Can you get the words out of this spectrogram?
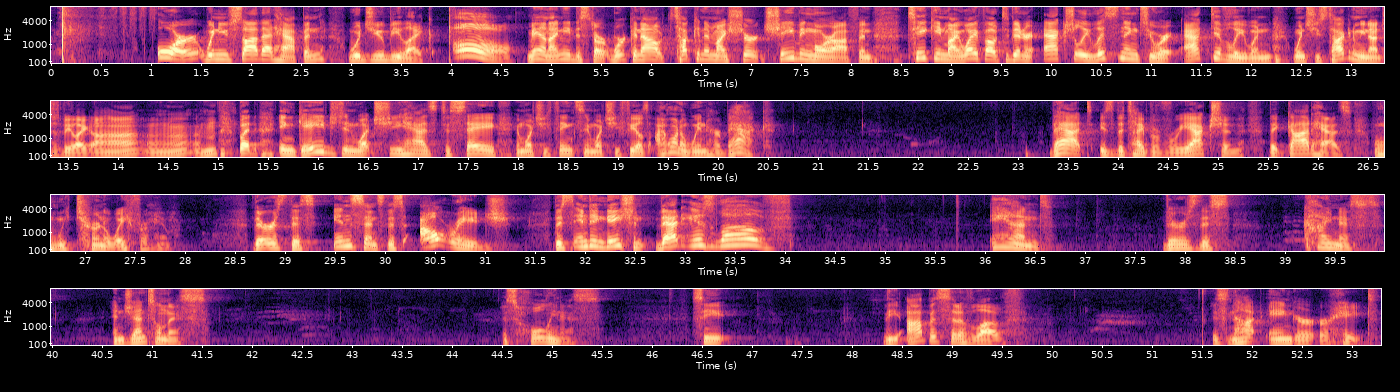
or when you saw that happen, would you be like, oh, man, I need to start working out, tucking in my shirt, shaving more often, taking my wife out to dinner, actually listening to her actively when, when she's talking to me, not just be like, uh huh, uh huh, uh-huh, but engaged in what she has to say and what she thinks and what she feels. I want to win her back. That is the type of reaction that God has when we turn away from Him. There is this incense, this outrage, this indignation. That is love. And there is this kindness and gentleness, this holiness. See, the opposite of love is not anger or hate.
